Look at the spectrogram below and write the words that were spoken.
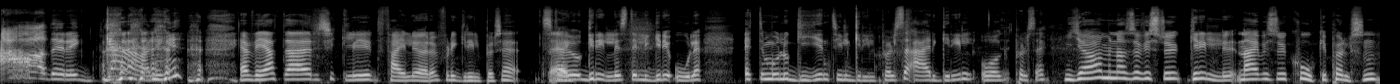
Ah, dere gærninger! Jeg vet det er skikkelig feil å gjøre, fordi grillpølse Skal jo grilles, det ligger i ordet. Etymologien til grillpølse er grill og pølse. Ja, men altså hvis du griller Nei, hvis du koker pølsen,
